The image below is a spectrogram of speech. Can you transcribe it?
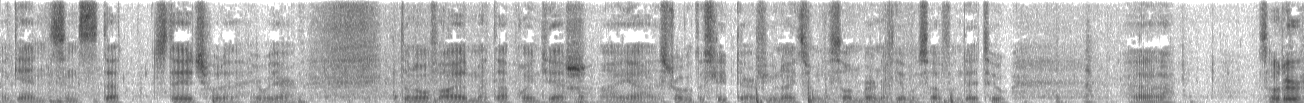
again since that stage. But uh, here we are. Don't know if I'm at that point yet. I uh, struggled to sleep there a few nights from the sunburn I gave myself on day two. Uh, so there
